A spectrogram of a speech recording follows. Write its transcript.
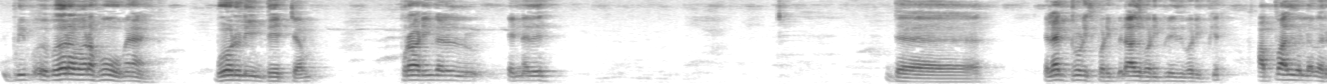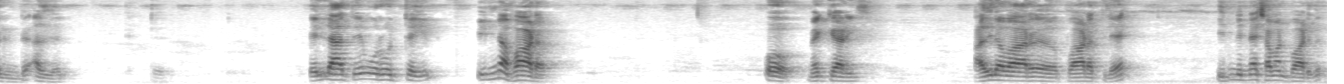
இப்படி வேறு வேறு போகும். என்ன? பேர்டுலியின் தேற்றம். அப்புறம் நீங்கள் என்னது? இந்த எலக்ட்ரானிக்ஸ் படிப்பில் அது படிப்பில் இது படிப்பில். அப்போ அதுகளில் வருகின்ற அதுகள். எல்லாத்தையும் ஒரு ஒற்றையில் இன்ன பாடம். ஓ மெக்கானிக்ஸ் அதில் வார பாடத்தில் இன்னென்ன சமன்பாடுகள்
